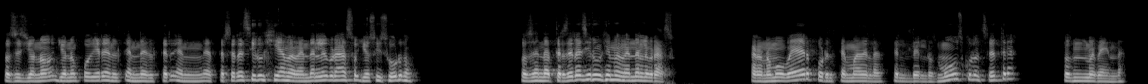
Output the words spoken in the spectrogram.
Entonces yo no, yo no podía ir en, el, en, el ter- en la tercera cirugía, me vendan el brazo, yo soy zurdo. Entonces en la tercera cirugía me vendan el brazo. Para no mover por el tema de, la- del- de los músculos, etcétera. Entonces me venda.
